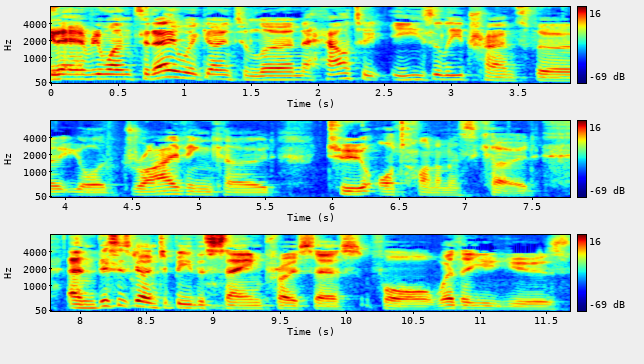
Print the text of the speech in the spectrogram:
G'day everyone, today we're going to learn how to easily transfer your driving code to autonomous code. And this is going to be the same process for whether you use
